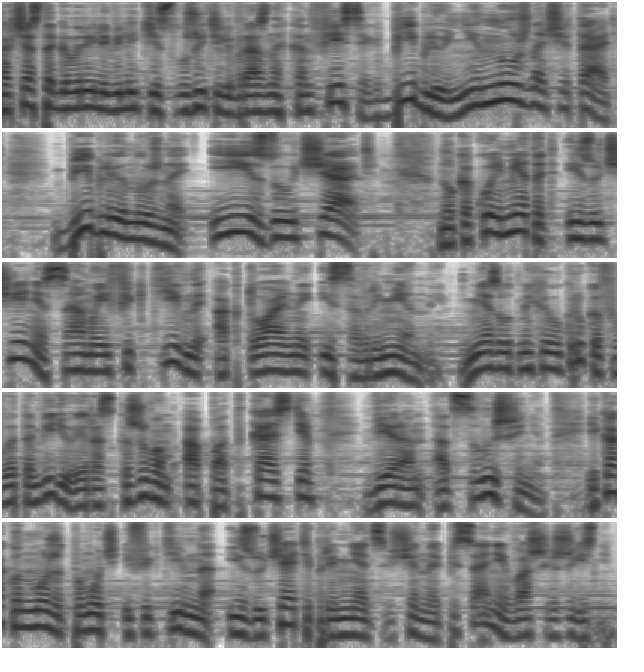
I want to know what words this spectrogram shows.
Как часто говорили великие служители в разных конфессиях, Библию не нужно читать, Библию нужно изучать. Но какой метод изучения самый эффективный, актуальный и современный? Меня зовут Михаил Крюков, и в этом видео я расскажу вам о подкасте «Вера от слышания» и как он может помочь эффективно изучать и применять Священное Писание в вашей жизни.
